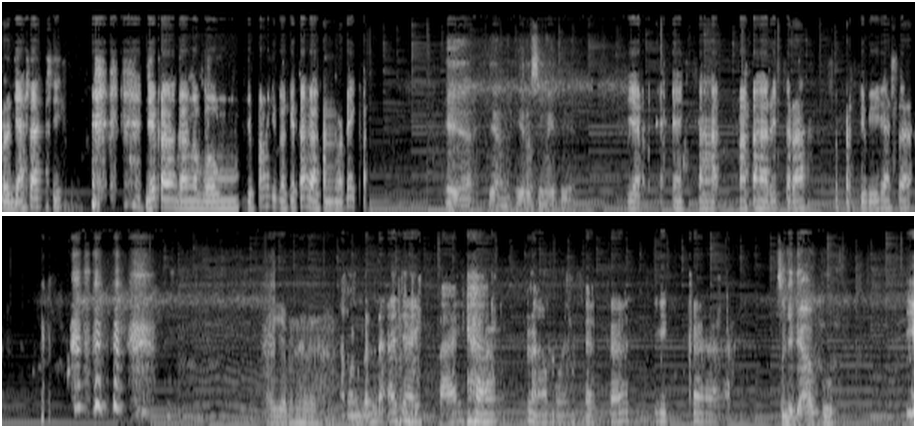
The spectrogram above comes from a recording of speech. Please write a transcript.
berjasa sih dia kalau nggak ngebom Jepang juga kita nggak akan merdeka Iya ya, yang Hiroshima itu ya. ya yang saat matahari cerah seperti biasa oh iya benar ya namun benda ajaib layang namun seketika Langsung jadi abu.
